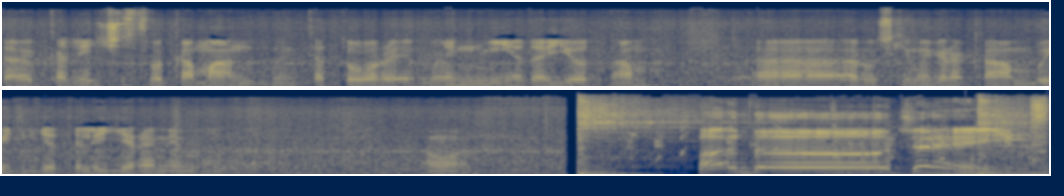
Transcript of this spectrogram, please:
Это количество команд, которые блин, не дает нам, э, русским игрокам, быть где-то лидерами. Вот. Панда Джеймс!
